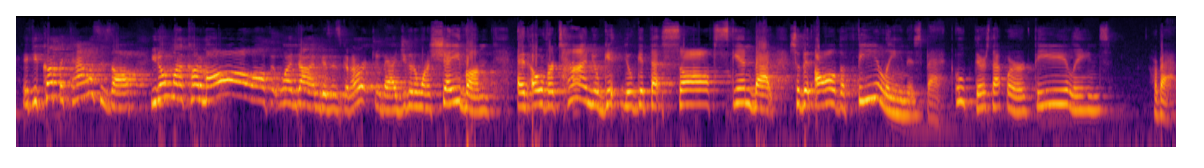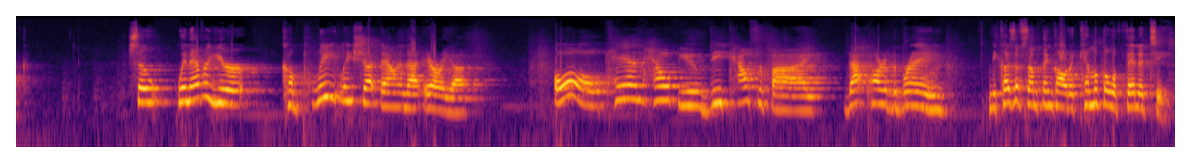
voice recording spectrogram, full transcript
If you cut the calluses off, you don't want to cut them all off at one time because it's going to hurt too bad. You're going to want to shave them, and over time you'll get you'll get that soft skin back so that all the feeling is back. Oh, there's that word, feelings are back. So whenever you're completely shut down in that area, oil can help you decalcify that part of the brain because of something called a chemical affinity.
